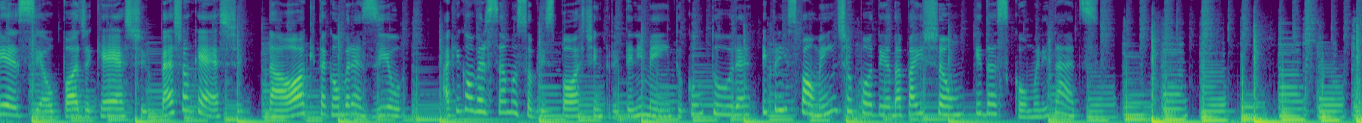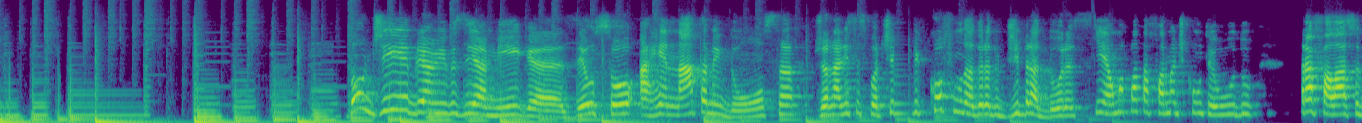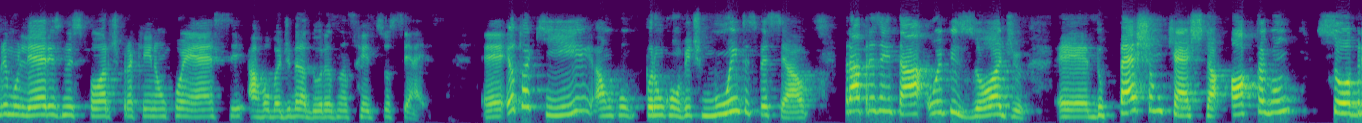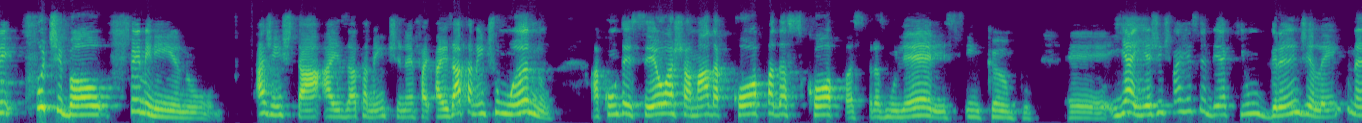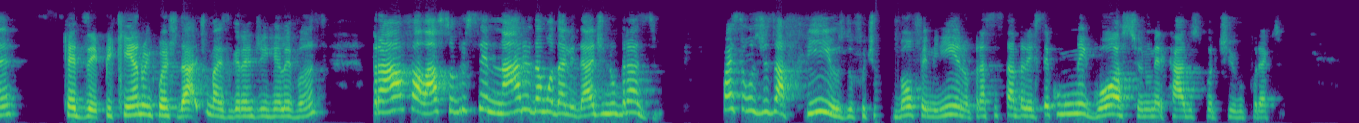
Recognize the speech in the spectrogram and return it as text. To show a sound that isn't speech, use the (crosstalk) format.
Esse é o podcast Passioncast, da Octagon Brasil. Aqui conversamos sobre esporte, entretenimento, cultura e principalmente o poder da paixão e das comunidades. Bom dia, amigos e amigas! Eu sou a Renata Mendonça, jornalista esportiva e cofundadora do Dibradoras, que é uma plataforma de conteúdo para falar sobre mulheres no esporte, para quem não conhece, arroba Dibradoras nas redes sociais. É, eu tô aqui um, por um convite muito especial para apresentar o episódio é, do Passion Cast da Octagon sobre futebol feminino. A gente está há exatamente, né, há exatamente um ano aconteceu a chamada Copa das Copas para as mulheres em campo. É, e aí a gente vai receber aqui um grande elenco, né? Quer dizer, pequeno em quantidade, mas grande em relevância, para falar sobre o cenário da modalidade no Brasil. Quais são os desafios do futebol feminino para se estabelecer como um negócio no mercado esportivo por aqui?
